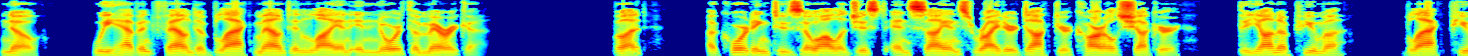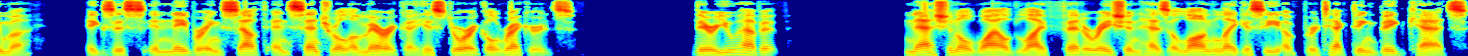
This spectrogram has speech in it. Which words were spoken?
No, we haven't found a black mountain lion in North America. But, according to zoologist and science writer Dr. Karl Shuker, the Llana puma, black puma, exists in neighboring South and Central America historical records. There you have it. National Wildlife Federation has a long legacy of protecting big cats,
